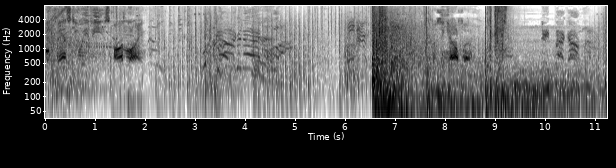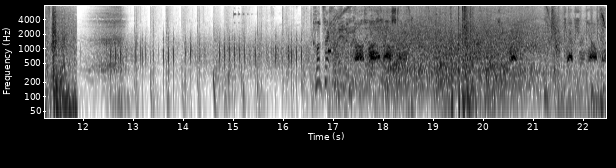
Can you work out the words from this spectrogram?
Advanced UAV is online. Grenade! Losing Alpha. Need backup! contact with enemy. Online airstrike. Keep. Capturing Alpha.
